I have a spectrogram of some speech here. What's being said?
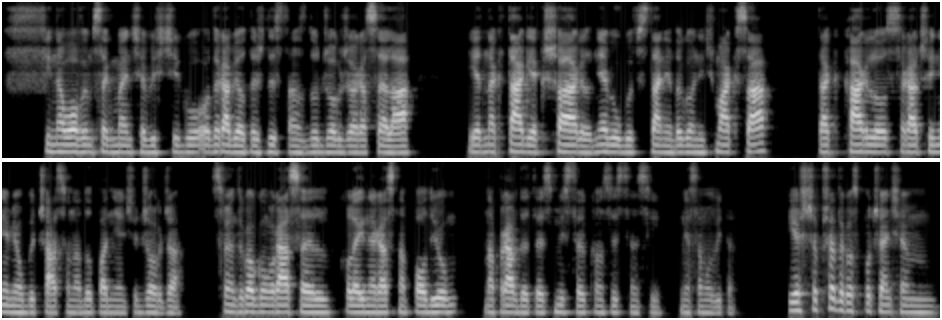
W finałowym segmencie wyścigu odrabiał też dystans do George'a Russella. Jednak tak jak Charles nie byłby w stanie dogonić Maxa, tak Carlos raczej nie miałby czasu na dopadnięcie George'a. Swoją drogą Russell kolejny raz na podium. Naprawdę to jest Mr. Consistency. Niesamowite. Jeszcze przed rozpoczęciem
